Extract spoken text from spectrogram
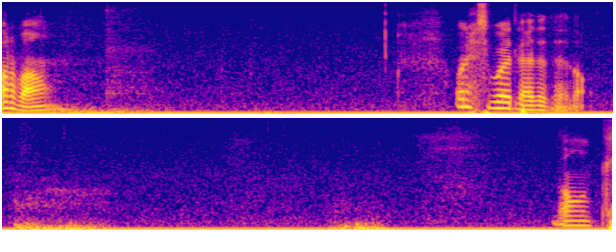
أربعة. ونحسبو هاد العدد هذا. donc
